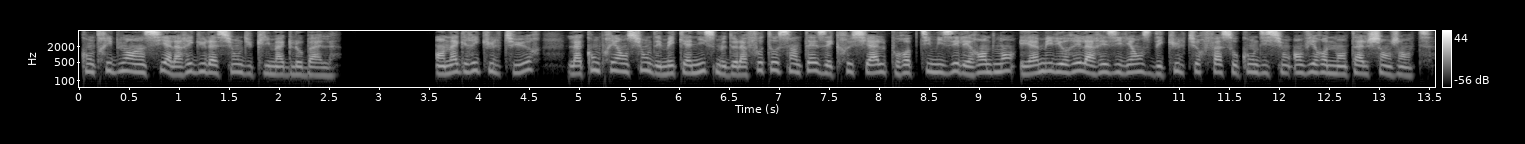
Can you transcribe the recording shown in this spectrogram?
contribuant ainsi à la régulation du climat global. En agriculture, la compréhension des mécanismes de la photosynthèse est cruciale pour optimiser les rendements et améliorer la résilience des cultures face aux conditions environnementales changeantes.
